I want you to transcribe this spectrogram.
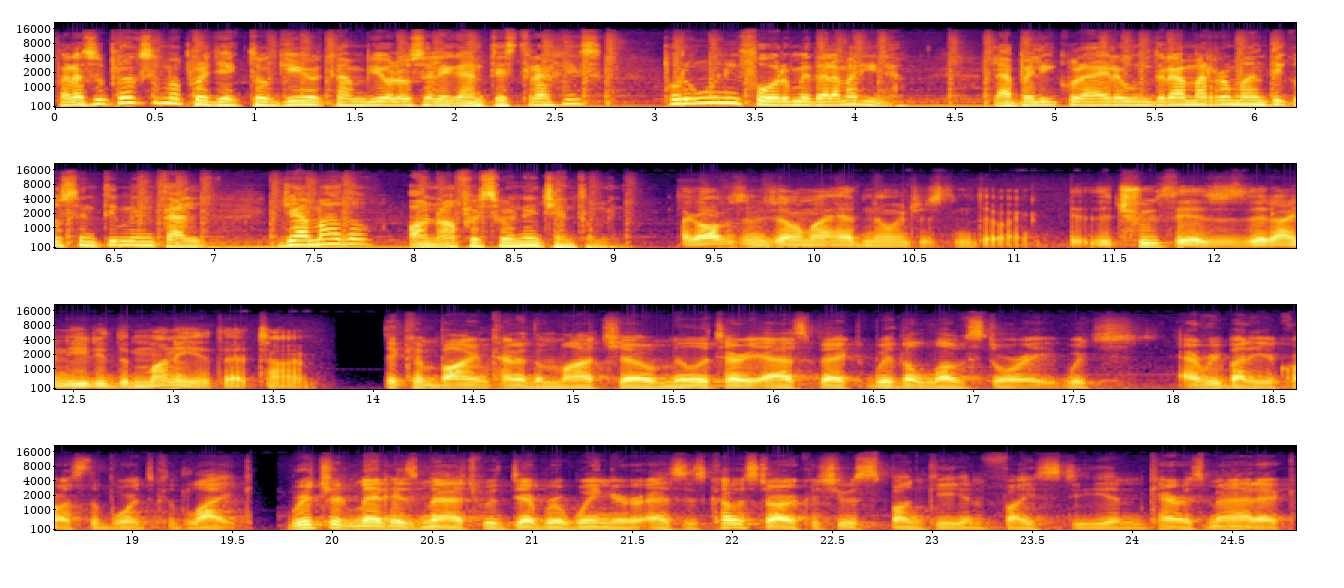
Para su próximo proyecto, Gere cambió los elegantes trajes por un uniforme de la Marina. La película era un drama romántico sentimental llamado An Officer and a Gentleman. Like Officer and a Gentleman, I had no interest in doing. The truth is, is that I needed the money at that time. To combine kind of the macho military aspect with a love story, which everybody across the boards could like. Richard met his match with Deborah Winger as his co-star because she was spunky and feisty and charismatic,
